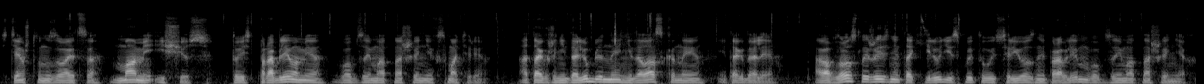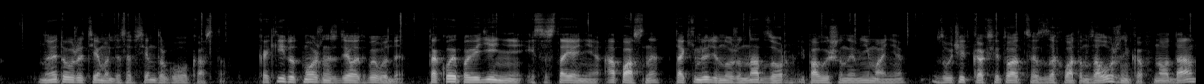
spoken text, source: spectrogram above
с тем, что называется mommy issues, то есть проблемами во взаимоотношениях с матерью, а также недолюбленные, недоласканные и так далее. А во взрослой жизни такие люди испытывают серьезные проблемы во взаимоотношениях. Но это уже тема для совсем другого каста. Какие тут можно сделать выводы? Такое поведение и состояние опасны, таким людям нужен надзор и повышенное внимание. Звучит как ситуация с захватом заложников, но да,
